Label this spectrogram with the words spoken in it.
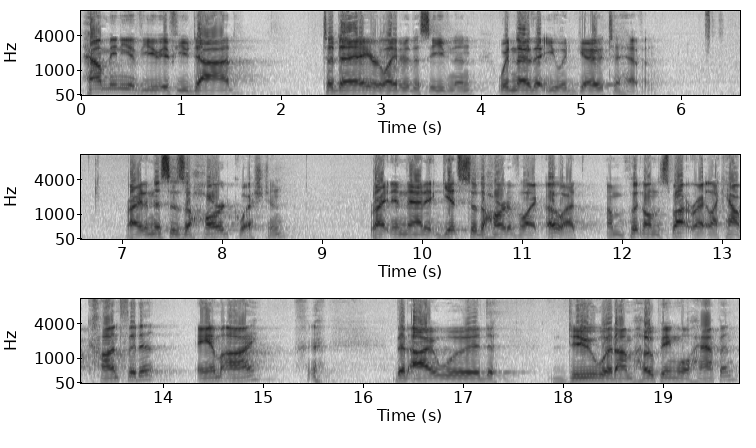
How many of you, if you died today or later this evening, would know that you would go to heaven? Right, and this is a hard question, right? In that it gets to the heart of like, oh, I, I'm putting on the spot, right? Like, how confident am I that I would do what I'm hoping will happen?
